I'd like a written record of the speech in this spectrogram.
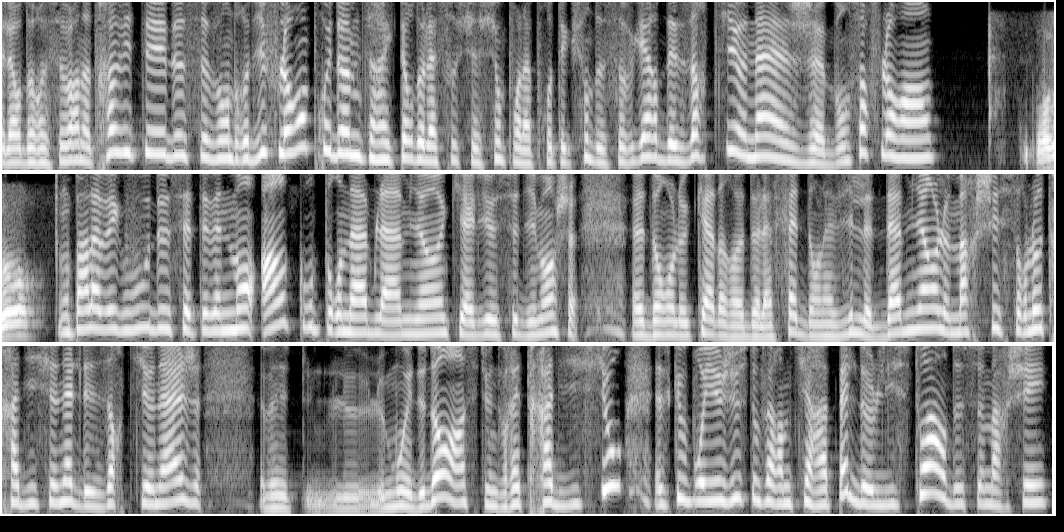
C'est l'heure de recevoir notre invité de ce vendredi, Florent Prudhomme, directeur de l'Association pour la protection de sauvegarde des ortillonnages. Bonsoir Florent. Bonjour. On parle avec vous de cet événement incontournable à Amiens qui a lieu ce dimanche euh, dans le cadre de la fête dans la ville d'Amiens, le marché sur l'eau traditionnel des ortillonnages. Eh ben, le, le mot est dedans, hein, c'est une vraie tradition. Est-ce que vous pourriez juste nous faire un petit rappel de l'histoire de ce marché?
